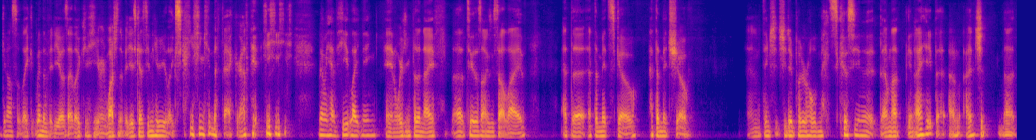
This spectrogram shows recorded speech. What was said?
You can also like when the videos I like hear and watching the videos because I can hear you like screaming in the background. then we have Heat Lightning and Working for the Knife, uh, two of the songs we saw live at the at the Mitsko at the Mit show. And I think she, she did put her whole Mexico scene in it. I'm not gonna. I hate that. I'm, I should not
